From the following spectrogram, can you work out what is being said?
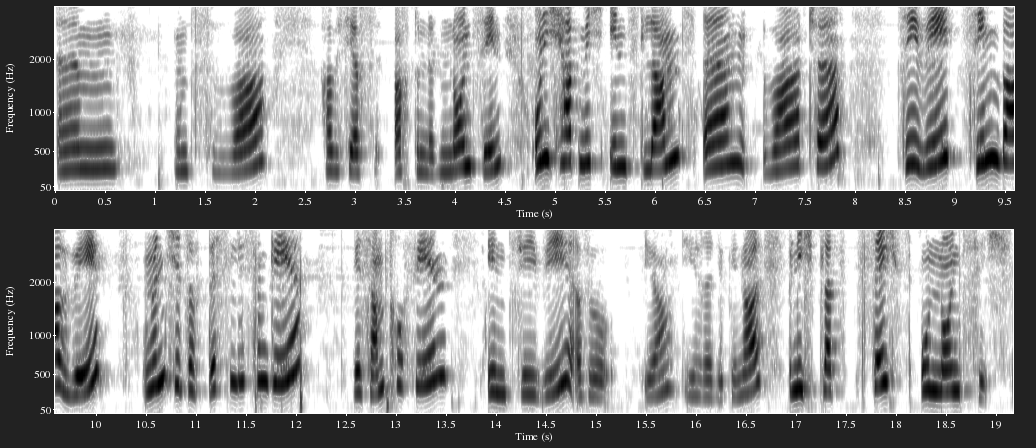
Ähm, und zwar habe ich sie auf 819 und ich habe mich ins Land, ähm, warte, CW Zimbabwe. Und wenn ich jetzt auf Bestenlisten gehe, Gesamttrophäen in CW, also ja, die Regional, bin ich Platz 96.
